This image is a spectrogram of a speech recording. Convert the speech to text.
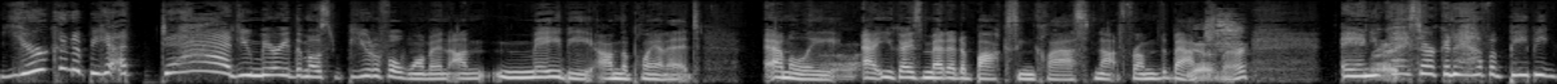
you're going to be a dad. You married the most beautiful woman on maybe on the planet, Emily. Uh. Uh, you guys met at a boxing class, not from The Bachelor. And you Right. guys are going to have a baby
